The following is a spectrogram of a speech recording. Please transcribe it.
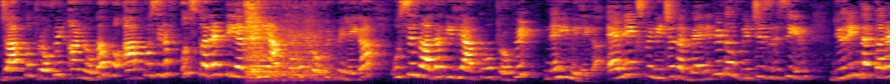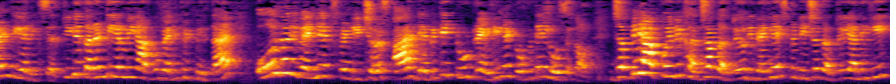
जो आपको प्रॉफिट अर्न होगा, वो आपको सिर्फ़ उस करंट ईयर में ही आपको वो प्रॉफिट मिलेगा। उससे ज़्यादा के लिए आपको वो प्रॉफिट नहीं मिलेगा। Any expenditure the benefit of which is receive during the current year itself ठीक है? करंट ईयर में ही आपको बेनिफिट मिलता है। All the revenue expenditures are debited to trading and profit and loss account जब भी आप कोई भी खर्चा करते हो रिवेन्यू एक्सपेंडिचर करते हो, यानी कि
